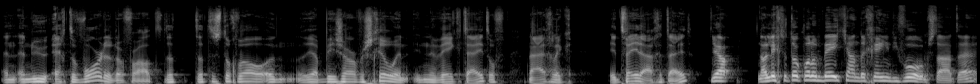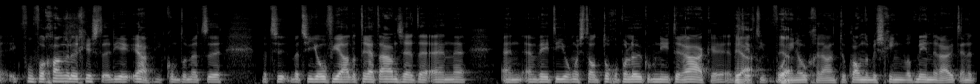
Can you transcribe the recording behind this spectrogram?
En, en nu echt de woorden ervoor had. Dat, dat is toch wel een ja, bizar verschil in, in een week tijd. Of nou eigenlijk in twee dagen tijd. Ja, nou ligt het ook wel een beetje aan degene die voor hem staat. Hè? Ik vond Van Gangelen gisteren, die, ja, die komt er met, uh, met, met zijn joviale tred aanzetten. En, uh, en, en weet de jongens dan toch op een leuke manier te raken. En dat ja, heeft hij voorheen ook gedaan. Toen kwam er misschien wat minder uit. En het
